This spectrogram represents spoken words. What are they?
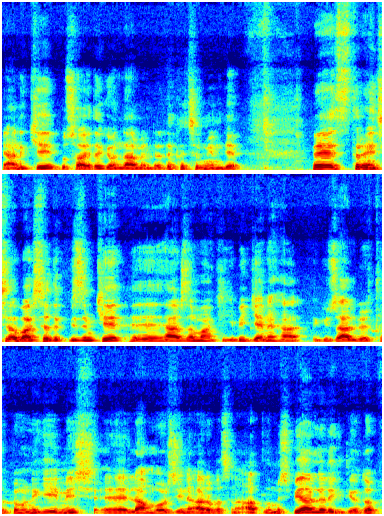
Yani ki bu sayede göndermeleri de kaçırmayayım diye. Ve Strange ile başladık. Bizimki e, her zamanki gibi gene güzel bir takımını giymiş, e, Lamborghini arabasına atlamış bir yerlere gidiyordu.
